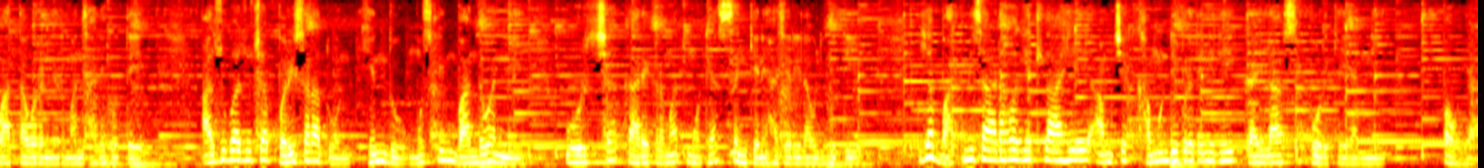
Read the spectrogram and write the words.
वातावरण निर्माण झाले होते. आजूबाजूच्या परिसरातून हिंदू मुस्लिम बांधवांनी उर्सच्या कार्यक्रमात मोठ्या संख्येने हजेरी लावली होती. या बातमीचा आढावा घेतला आहे आमचे खामुंडी प्रतिनिधी कैलास पोडके यांनी. पाहूया.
